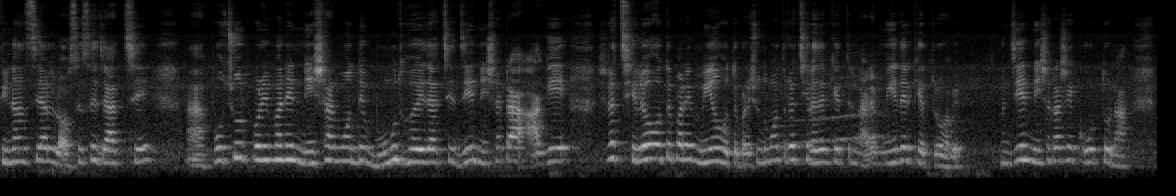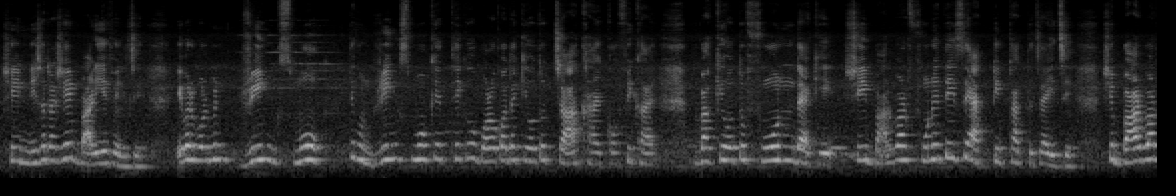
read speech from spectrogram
ফিনান্সিয়াল লসেসে যাচ্ছে প্রচুর পরিমাণে নেশার মধ্যে বুঁদ হয়ে যাচ্ছে, যে নেশাটা আগে সেটা ছেলেও হতে পারে, মেয়েও হতে পারে, শুধুমাত্র ছেলেদের ক্ষেত্রে না মেয়েদের ক্ষেত্রেও হবে। যে নেশাটা সে করতো না, সেই নেশাটা সে বাড়িয়ে ফেলছে। এবার বলবেন ড্রিঙ্ক স্মোক দেখুন ড্রিঙ্ক স্মোকের থেকেও বড় কথা কেউ তো চা খায় কফি খায়, বা কেউ তো ফোন দেখে। সেই বারবার ফোনেতেই সে অ্যাক্টিভ থাকতে চাইছে। সে বারবার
